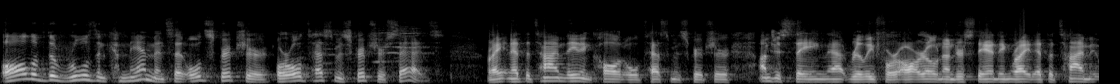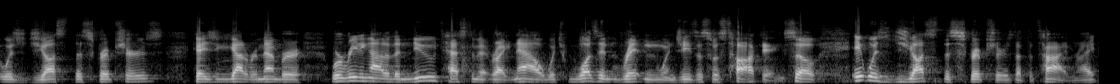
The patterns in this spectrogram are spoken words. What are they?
all of the rules and commandments that Old Scripture or Old Testament Scripture says right? And at the time, they didn't call it Old Testament scripture. I'm just saying that really for our own understanding, right? At the time, it was just the scriptures. Okay, you got to remember, we're reading out of the New Testament right now, which wasn't written when Jesus was talking. So it was just the scriptures at the time, right?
